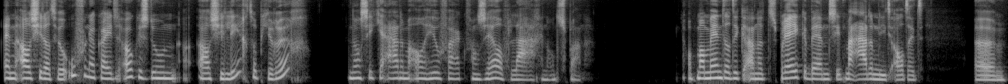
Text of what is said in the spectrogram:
En als je dat wil oefenen, kan je het ook eens doen als je ligt op je rug. En dan zit je adem al heel vaak vanzelf laag en ontspannen. Op het moment dat ik aan het spreken ben, zit mijn adem niet altijd um,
